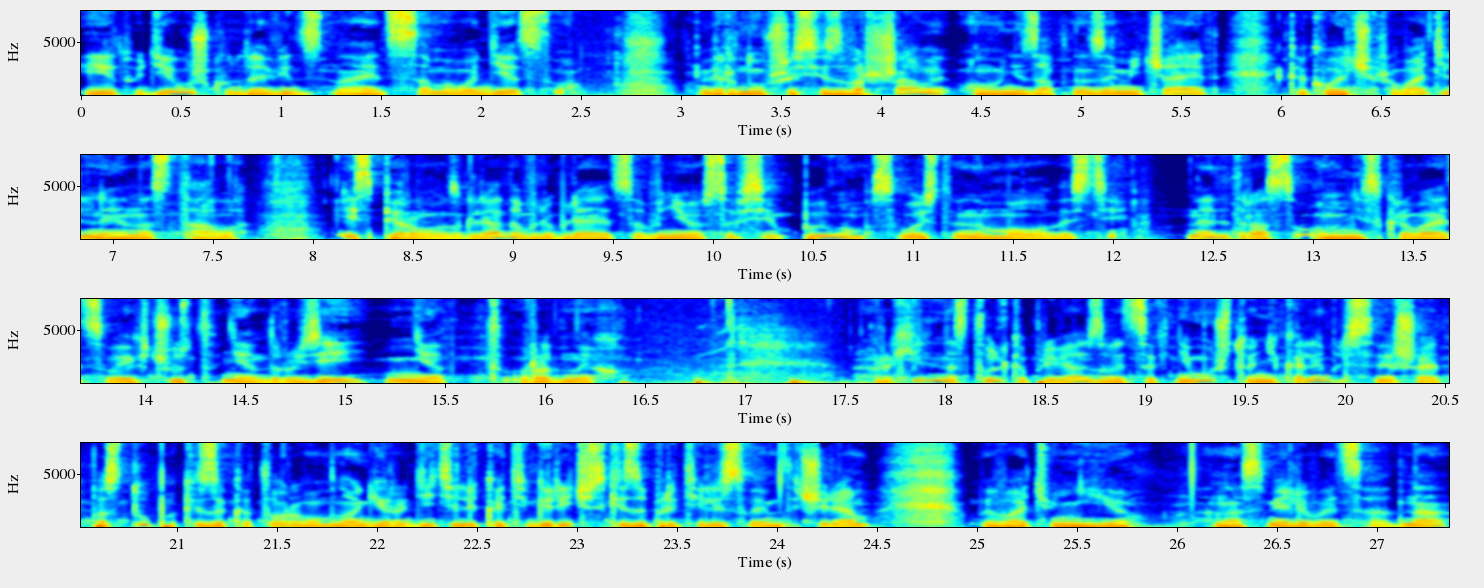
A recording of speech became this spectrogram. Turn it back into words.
и эту девушку Давид знает с самого детства. Вернувшись из Варшавы, он внезапно замечает, какой очаровательной она стала, и с первого взгляда влюбляется в нее со всем пылом, свойственным молодости – на этот раз он не скрывает своих чувств ни от друзей, ни от родных. Рахиль настолько привязывается к нему, что не колеблясь совершает поступок, из-за которого многие родители категорически запретили своим дочерям бывать у нее. Она осмеливается одна,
